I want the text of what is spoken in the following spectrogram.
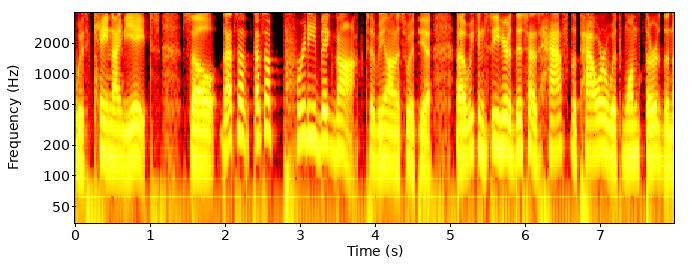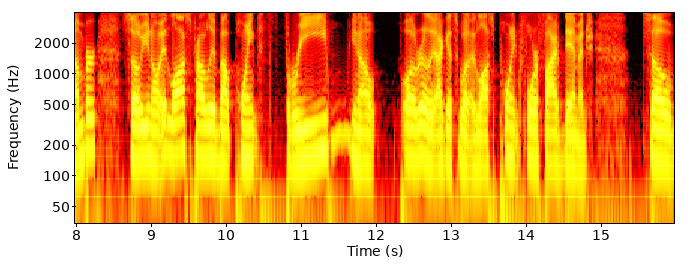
with K98s. So that's a that's a pretty big knock, to be honest with you. Uh, we can see here this has half the power with one third the number. So you know it lost probably about 0.3. You know, well really I guess what it lost 0.45 damage. So,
